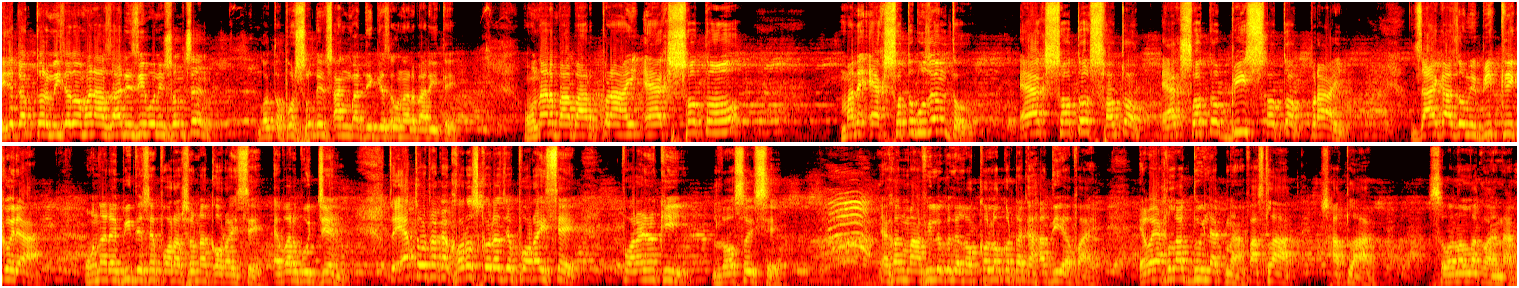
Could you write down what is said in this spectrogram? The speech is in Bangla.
এই যে ডক্টর মিজাদ রহমান আজহারি জীবনী শুনছেন? গত পরশু দিন সাংবাদিক গেছে ওনার বাড়িতে। ওনার বাবার প্রায় একশত মানে একশত বুঝেন তো? একশত শতক, একশত বিশ শতক প্রায় জায়গা জমি বিক্রি কইরা ওনারে বিদেশে পড়াশোনা করাইছে। এবার বুঝছেন? তো এত টাকা খরচ করে যে পড়াইছে পড়ানো কি লস হইছে? এখন মাহফিল করলে লক্ষ লক্ষ টাকা হাত হাদিয়া পায়। এবার এক লাখ, দুই লাখ না, পাঁচ লাখ, সাত লাখ। কয় না।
